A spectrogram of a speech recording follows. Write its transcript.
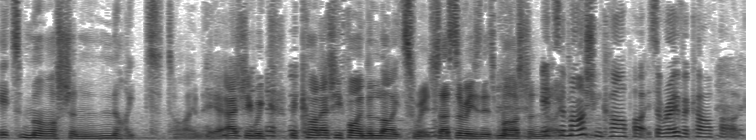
it's Martian night time here. Actually, we, we can't actually find the light switch. That's the reason it's Martian night. It's a Martian car park. It's a rover car park.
